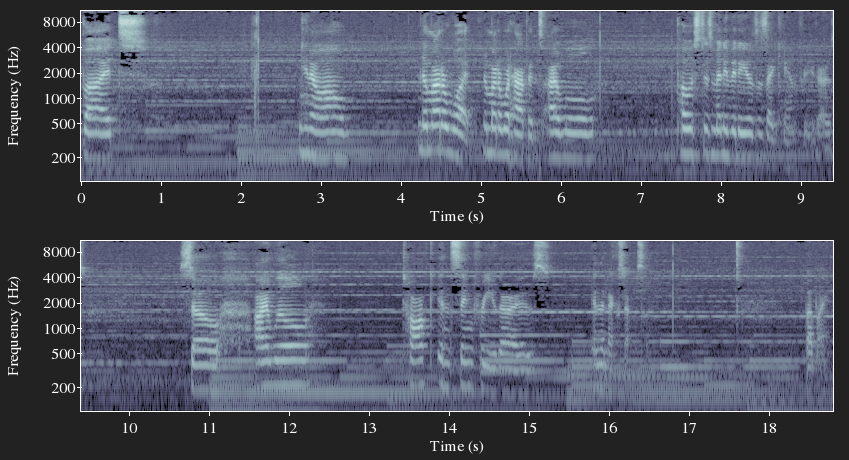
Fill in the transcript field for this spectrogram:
But, you know, I'll, no matter what, no matter what happens, I will post as many videos as I can for you guys. So, I will talk and sing for you guys in the next episode. Bye-bye.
